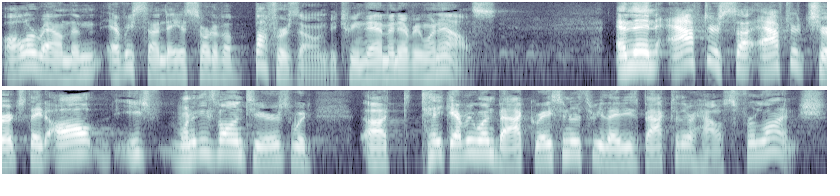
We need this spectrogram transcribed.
all around them every Sunday as sort of a buffer zone between them and everyone else. And then after, after church, they'd all, each one of these volunteers would uh, take everyone back, Grace and her three ladies, back to their house for lunch.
